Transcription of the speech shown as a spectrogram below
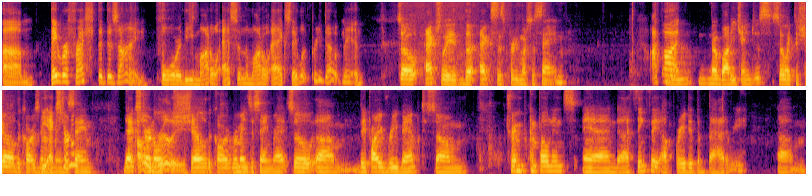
um, they refreshed the design for the Model S and the Model X. They look pretty dope, man. So actually, the X is pretty much the same. I thought Then no body changes. So like the shell of the car is going The to remain external? the same. The external really? shell of the car remains the same, right? So um, they probably revamped some trim components, and I think they upgraded the battery um,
